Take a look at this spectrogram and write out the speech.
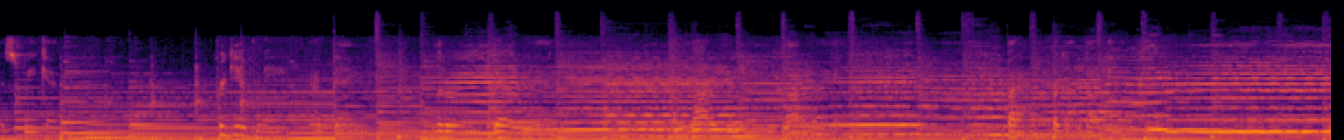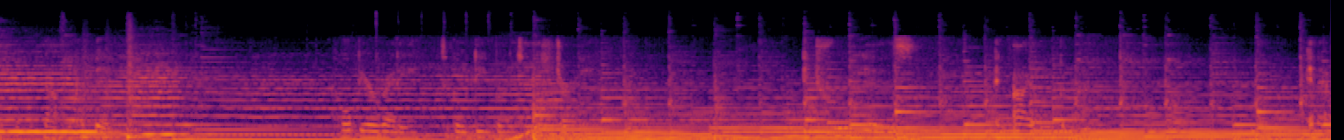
this weekend. Forgive me, I've been literally buried in a lot of reading, a lot of writing, but I forgot about any of you. Hope you're ready to go deeper into this journey. It truly is an eye opener. And at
